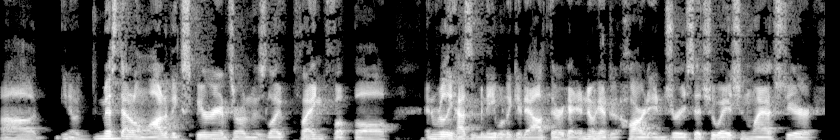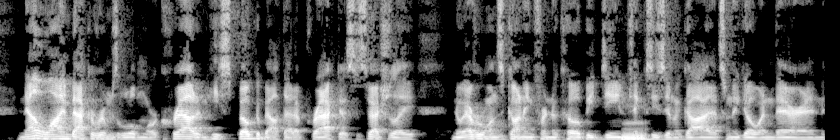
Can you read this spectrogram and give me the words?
Uh, you know, missed out on a lot of experience early in his life playing football, and really hasn't been able to get out there. I know he had a hard injury situation last year. Now the linebacker room is a little more crowded, and he spoke about that at practice, especially. You know, everyone's gunning for Nakobe Dean. Mm. Thinks he's in a guy that's going to go in there and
